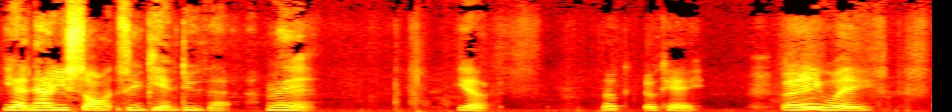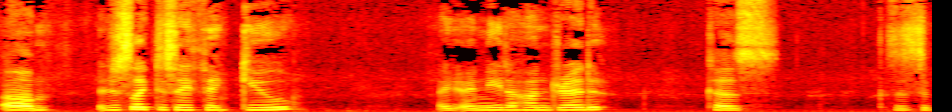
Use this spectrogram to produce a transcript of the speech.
Yeah, now you saw it, so you can't do that. Meh. Yeah. Okay. But anyway, um, I just like to say thank you. I, I need a hundred, cause, cause it's a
